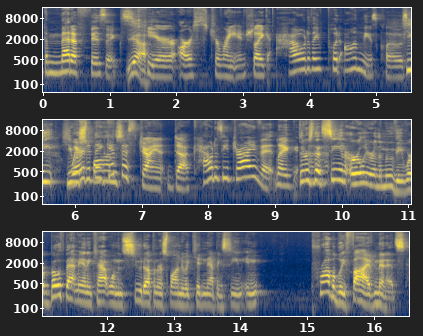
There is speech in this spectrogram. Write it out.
the metaphysics Yeah. here are strange like how do they put on these clothes He- he where did they get this giant duck how does he drive it like There's that uh, scene earlier in the movie where both Batman and Catwoman suit up and respond to a kidnapping scene in probably five minutes.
